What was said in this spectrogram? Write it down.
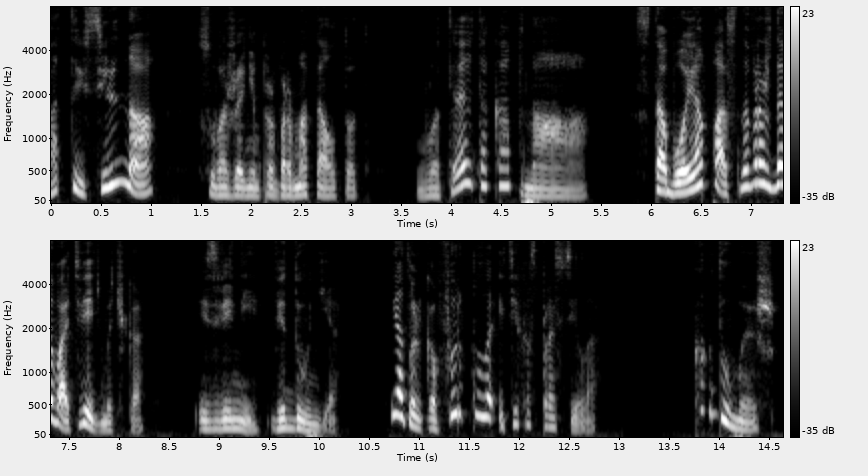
«А ты сильна!» — с уважением пробормотал тот. «Вот это копна! С тобой опасно враждовать, ведьмочка!» «Извини, ведунья!» Я только фыркнула и тихо спросила. «Как думаешь,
